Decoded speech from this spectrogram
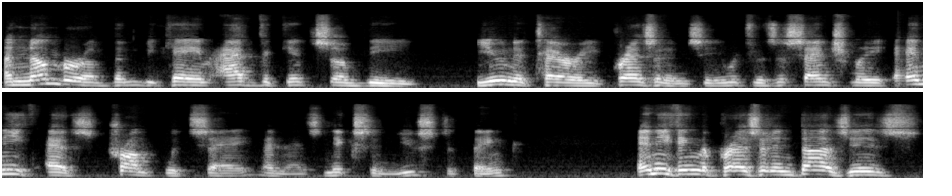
a number of them became advocates of the unitary presidency, which was essentially any, as Trump would say, and as Nixon used to think, anything the president does is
